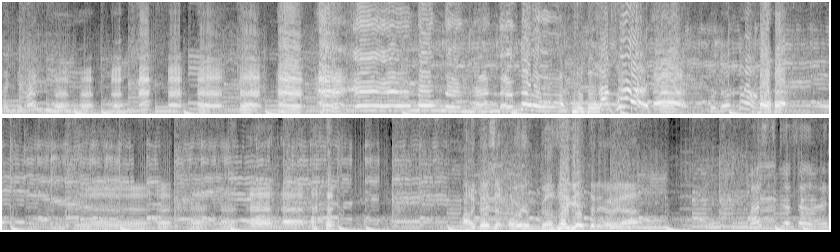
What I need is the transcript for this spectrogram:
hakeme Lafız! Kudurdum. Arkadaşlar oyun gaza getiriyor ya. Bas gaza, bas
